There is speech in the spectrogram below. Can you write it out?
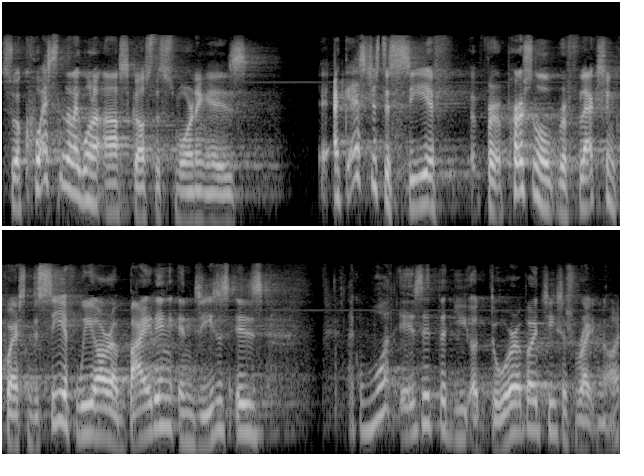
So, a question that I want to ask us this morning is I guess just to see if, for a personal reflection question, to see if we are abiding in Jesus is like, what is it that you adore about Jesus right now?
